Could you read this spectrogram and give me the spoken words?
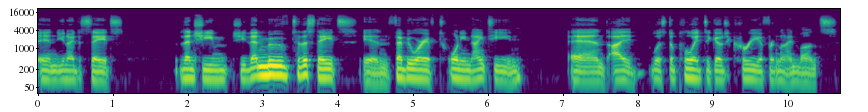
in the United States. Then she she then moved to the states in February of 2019, and I was deployed to go to Korea for nine months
